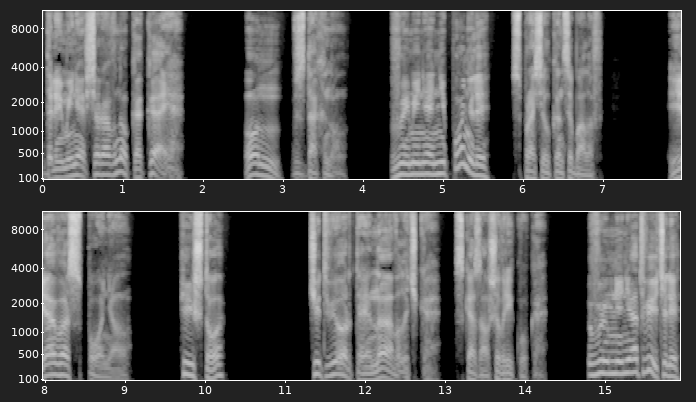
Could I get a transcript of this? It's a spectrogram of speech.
Для меня все равно какая. Он вздохнул. «Вы меня не поняли?» — спросил Концебалов. «Я вас понял». «И что?» «Четвертая наволочка», — сказал Шеврикука. «Вы мне не ответили,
